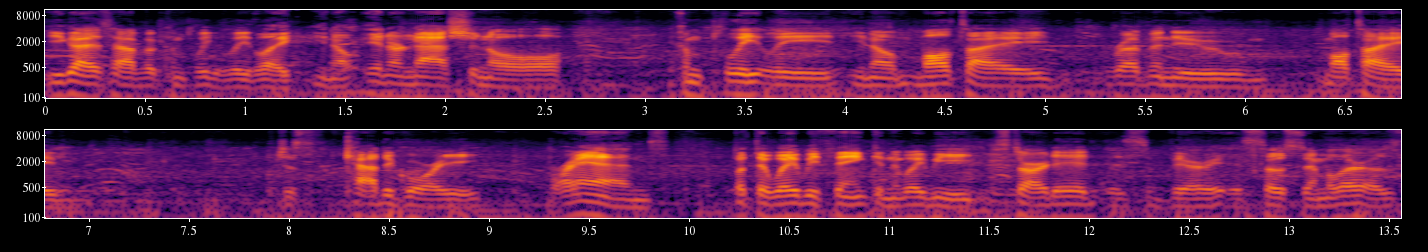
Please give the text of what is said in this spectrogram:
You guys have a completely like you know international, completely you know multi-revenue, multi just category brands. But the way we think and the way we started is very is so similar. It was,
